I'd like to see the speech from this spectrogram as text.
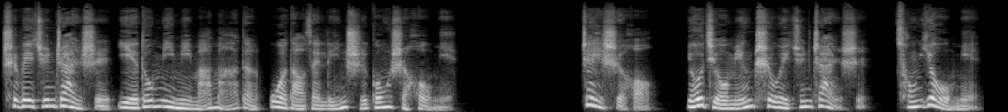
赤卫军战士也都密密麻麻地卧倒在临时工事后面。这时候，有九名赤卫军战士从右面，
